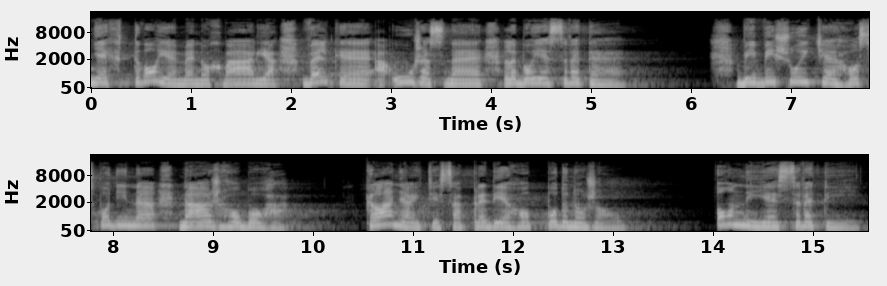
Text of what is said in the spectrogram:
Nech Tvoje meno chvália, veľké a úžasné, lebo je sveté. Vyvyšujte hospodina, nášho Boha. Klaňajte sa pred jeho podnožou. On je svetý.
